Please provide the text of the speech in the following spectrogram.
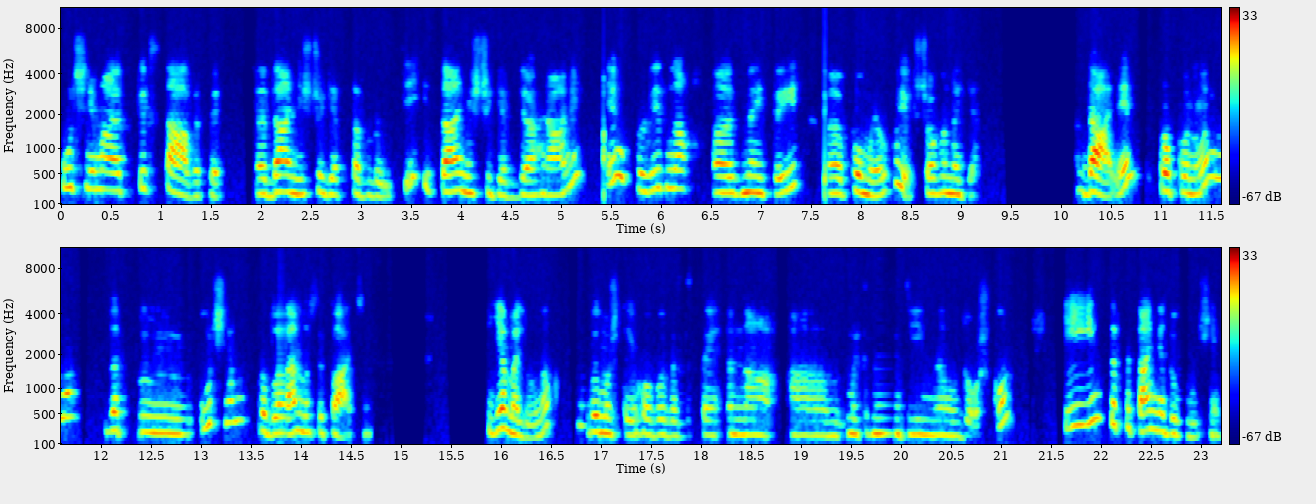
Учні мають співставити е, дані, що є в таблиці, і дані, що є в діаграмі, і відповідно е, знайти е, помилку, якщо вона є. Далі пропонуємо учням проблемну ситуацію. Є малюнок, ви можете його вивести на мультимедійну дошку. І запитання до учнів.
